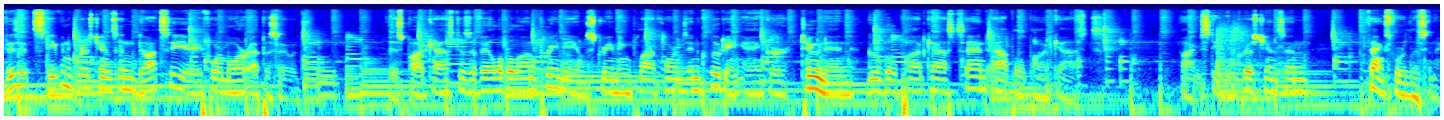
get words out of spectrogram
Visit stephenchristiansen.ca for more episodes. This podcast is available on premium streaming platforms including Anchor, TuneIn, Google Podcasts, and Apple Podcasts. I'm Stephen Christiansen. Thanks for listening.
